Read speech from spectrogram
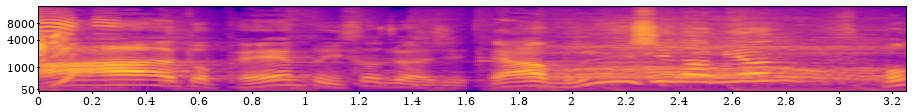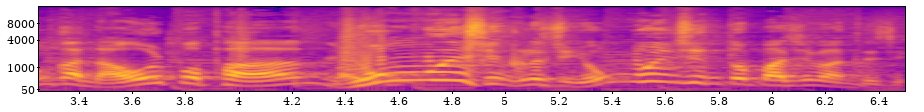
아, 또 뱀 또 있어줘야지. 야, 문신하면 뭔가 나올 법한 용문신 그렇지. 용문신 또 빠지면 안 되지.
